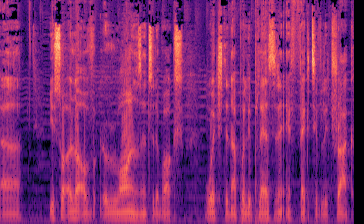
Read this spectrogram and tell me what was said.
Uh, you saw a lot of runs into the box, which the Napoli players didn't effectively track,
